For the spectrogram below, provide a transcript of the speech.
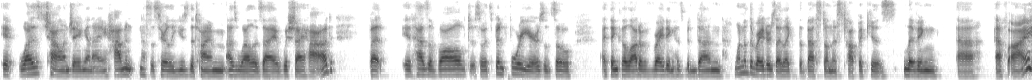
it was challenging and I haven't necessarily used the time as well as I wish I had, but it has evolved. So it's been four years. And so I think a lot of writing has been done. One of the writers I like the best on this topic is Living uh, FI,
